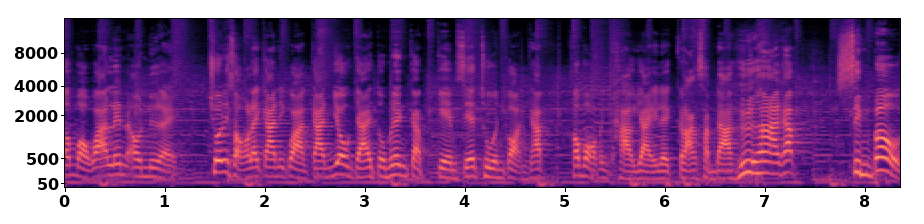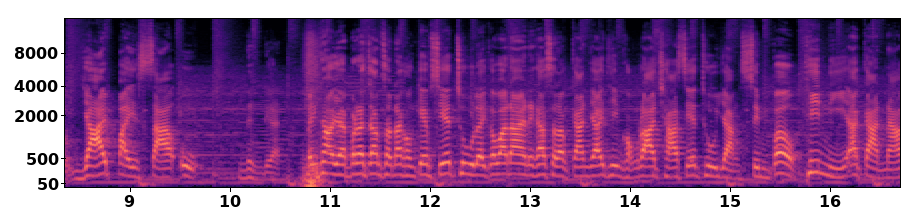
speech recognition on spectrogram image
ต้องบอกว่าเล่นเอาเหนื่อยช่วงที่ 2 รายการดีกว่าการโยกย้ายตัวผู้เล่นกับเกมเซียทูนก่อนครับเขาบอกเป็นข่าวใหญ่เลยกลางสัปดาห์ฮือฮาครับ Simple ย้ายไปซาอุ 1 เดือน เป็นข่าวใหญ่ประจำสัปดาห์ของเกม CS2 เลยก็ว่าได้นะครับสำหรับการย้ายทีมของราชา CS2 อย่าง Simple ที่หนีอากาศหนาว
